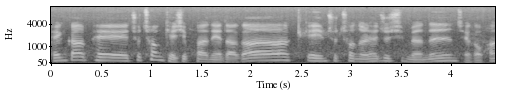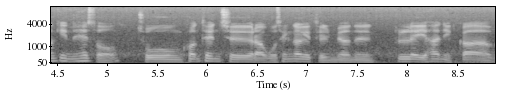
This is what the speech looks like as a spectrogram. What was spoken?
팬카페 추천 게시판에다가 게임 추천을 해주시면은 제가 확인해서 좋은 컨텐츠라고 생각이 들면은 플레이하니까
